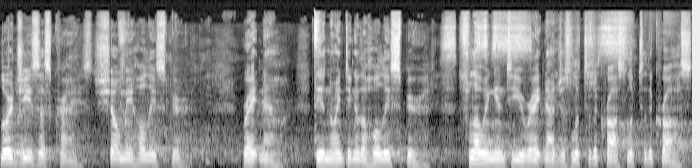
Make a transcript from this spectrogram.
Lord Jesus Christ, show me, Holy Spirit, right now, the anointing of the Holy Spirit flowing into you right now. Just look to the cross, look to the cross.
